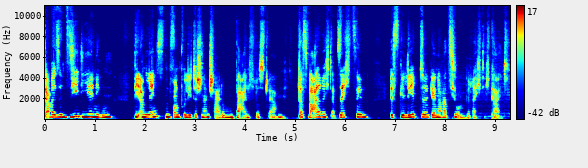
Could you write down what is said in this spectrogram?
Dabei sind sie diejenigen, die am längsten von politischen Entscheidungen beeinflusst werden. Das Wahlrecht ab 16 ist gelebte Generationengerechtigkeit.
